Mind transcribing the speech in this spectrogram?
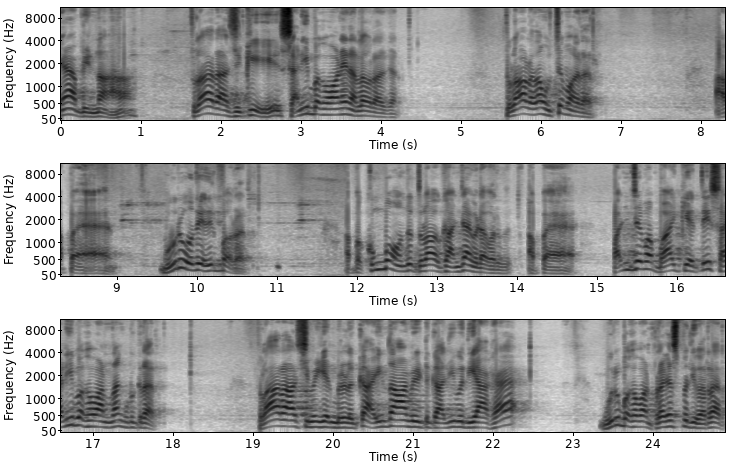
ஏன் அப்படின்னா துலா ராசிக்கு சனி பகவானே நல்லவராக இருக்கார். துலாவில் தான் உச்சமாகிறார். அப்போ குரு வந்து எதிர்ப்பாகிறார் அப்போ கும்பம் வந்து துலாவுக்கு அஞ்சாம் வீடாக வருது. அப்போ பஞ்சம பாக்கியத்தை சனி பகவான் தான் கொடுக்குறார். துளாராசி மையன்பர்களுக்கு ஐந்தாம் வீட்டுக்கு அதிபதியாக குரு பகவான் பிரகஸ்பதி வர்றார்.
